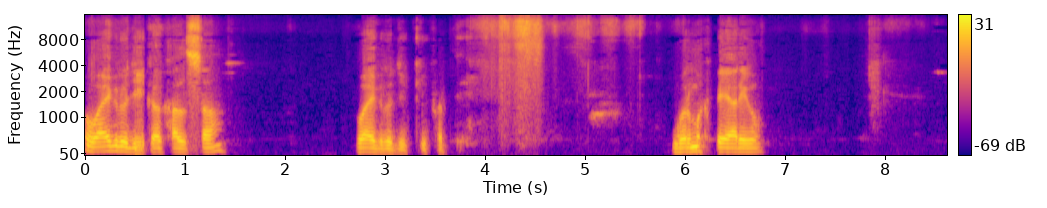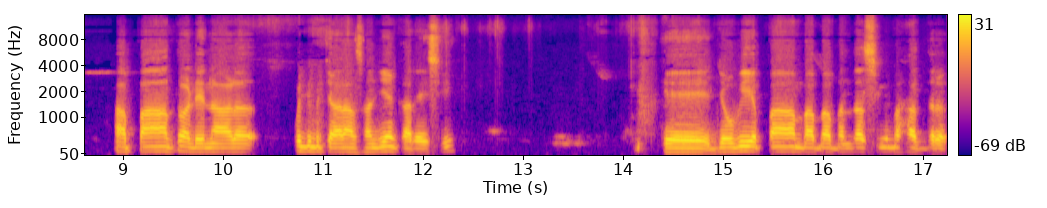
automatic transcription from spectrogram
ਵਾਹਿਗੁਰੂ ਜੀ ਕਾ ਖਾਲਸਾ, ਵਾਹਿਗੁਰੂ ਜੀ ਕੀ ਫਤਿਹ। ਗੁਰਮੁਖ ਪਿਆਰਿਓ, ਆਪਾਂ ਤੁਹਾਡੇ ਨਾਲ ਕੁਝ ਵਿਚਾਰਾਂ ਸਾਂਝੀਆਂ ਕਰ ਰਹੇ ਸੀ ਕਿ ਜੋ ਵੀ ਆਪਾਂ ਬਾਬਾ ਬੰਦਾ ਸਿੰਘ ਬਹਾਦਰ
